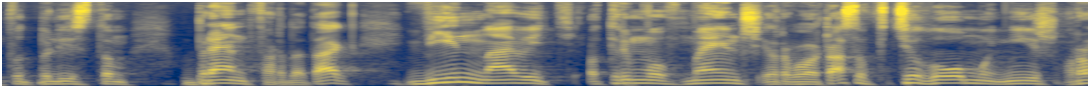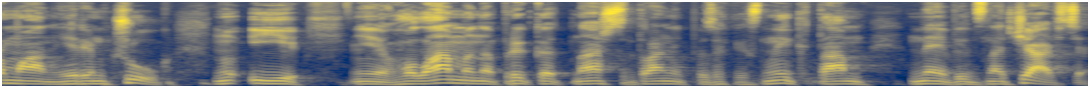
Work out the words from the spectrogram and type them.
футболістом Брентфорда. Так він навіть отримував менш ігрового часу в цілому ніж Роман Яремчук. Ну і голами, наприклад, наш центральний позахисник там не відзначався.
